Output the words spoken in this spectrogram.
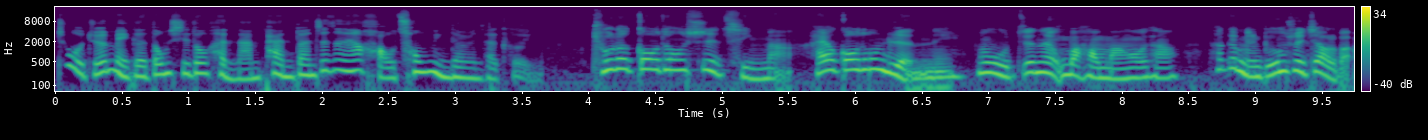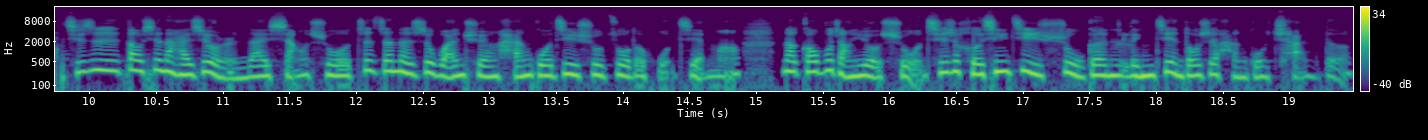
就我觉得每个东西都很难判断，这真的要好聪明的人才可以。除了沟通事情嘛，还要沟通人呢。那我真的哇，好忙哦，他他根本不用睡觉了吧？其实到现在还是有人在想说，这真的是完全韩国技术做的火箭吗？那高部长也有说，其实核心技术跟零件都是韩国产的。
